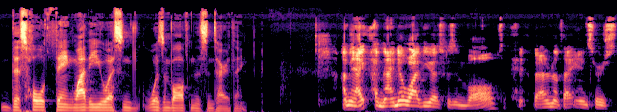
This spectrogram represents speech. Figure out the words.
this whole thing, why the U.S. was involved in this entire thing. I mean, I, I, mean, I know why the U.S. was involved, but I don't know if that answers,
